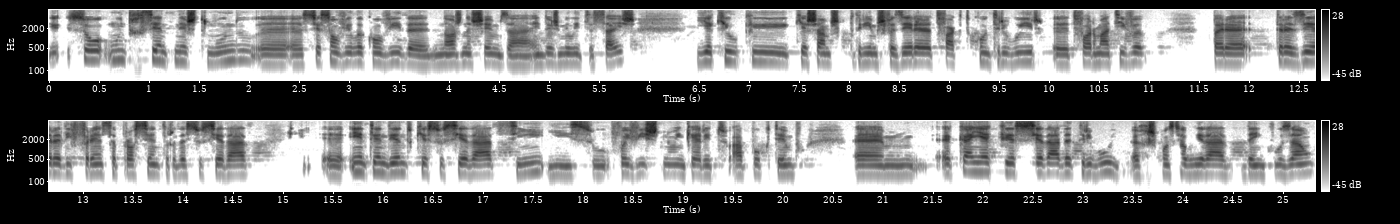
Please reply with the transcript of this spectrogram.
Eu sou muito recente neste mundo, a Associação Vila Convida, nós nascemos em 2016 e aquilo que, que achámos que poderíamos fazer era de facto contribuir eh, de forma ativa para trazer a diferença para o centro da sociedade, eh, entendendo que a sociedade, sim, e isso foi visto no inquérito há pouco tempo, ehm, a quem é que a sociedade atribui a responsabilidade da inclusão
